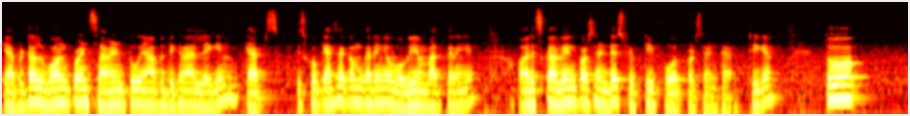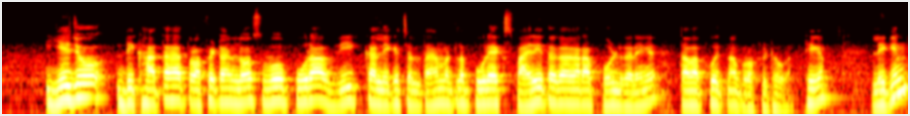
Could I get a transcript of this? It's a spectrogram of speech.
कैपिटल 1.72 पॉइंट सेवन टू यहाँ पर दिख रहा है, लेकिन कैप्स इसको कैसे कम करेंगे, वो भी हम बात करेंगे। और इसका विन परसेंटेज 54 परसेंट है, ठीक है? तो ये जो दिखाता है प्रॉफिट एंड लॉस वो पूरा वीक का लेके चलता है मतलब पूरे एक्सपायरी तक अगर आप होल्ड करेंगे, तब आपको इतना प्रॉफिट होगा, ठीक है? लेकिन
